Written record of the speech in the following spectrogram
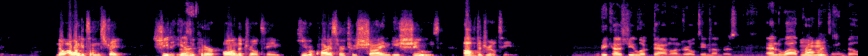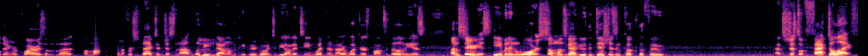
No, I want to get something straight. She he doesn't put her on the drill team. He requires her to shine the shoes of the drill team. because she looked down on drill team members. And while proper Mhm. team building requires a, mu- a amount of respect and just not looking down on the people you're going to be on a team with, no matter what their responsibility is, I'm serious. Even in wars, someone's got to do the dishes and cook the food. That's just a fact of life.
